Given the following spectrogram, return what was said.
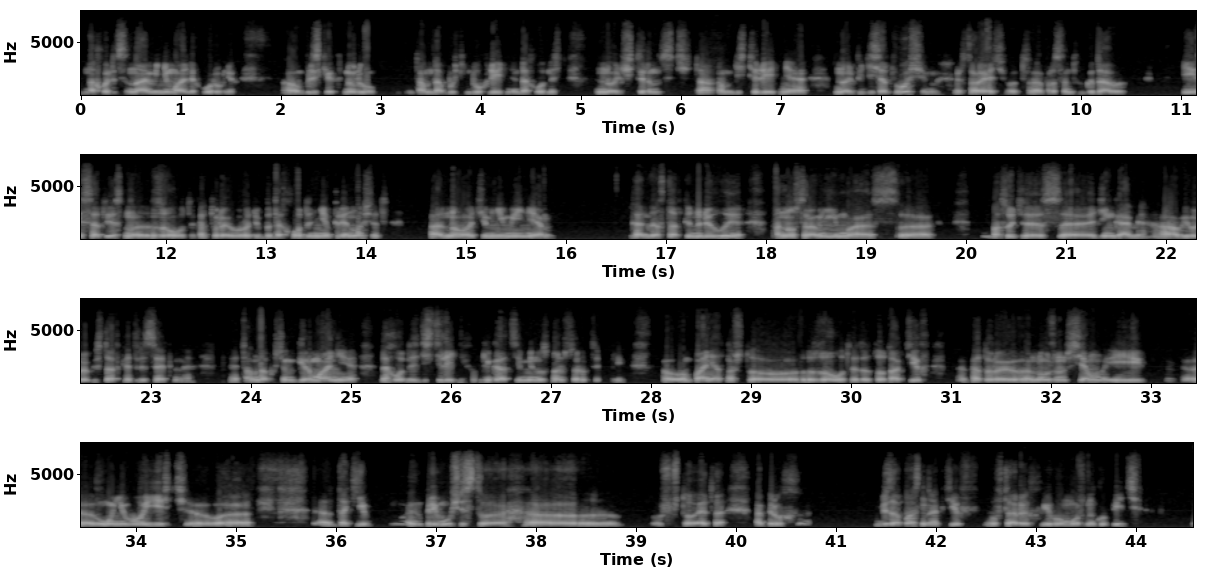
находятся на минимальных уровнях, близких к нулю там, допустим, двухлетняя доходность 0,14, там, десятилетняя 0,58, представляете, вот процентов годовых. И, соответственно, золото, которое вроде бы дохода не приносит, но, тем не менее, когда ставки нулевые, оно сравнимо с э, по сути, с э, деньгами. А в Европе ставки отрицательные. Э, там, допустим, в Германии доходность десятилетних облигаций минус 0,43. Понятно, что золото – это тот актив, который нужен всем, и у него есть такие преимущества, что это, во-первых, безопасный актив, во-вторых, его можно купить,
